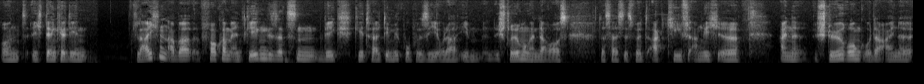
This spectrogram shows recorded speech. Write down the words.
Und ich denke, den gleichen, aber vollkommen entgegengesetzten Weg geht halt die Mikropoesie oder eben Strömungen daraus. Das heißt, es wird aktiv eigentlich eine Störung oder eine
